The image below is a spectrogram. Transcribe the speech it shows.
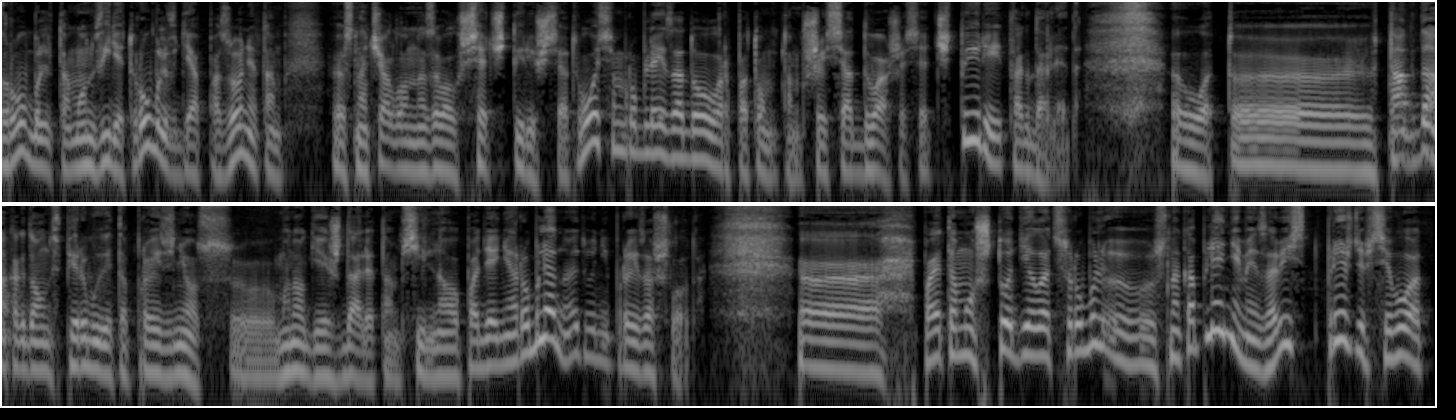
рубль, там, он видит рубль в диапазоне, там, э, сначала он называл 64-68 рублей за доллар, потом там 62-64 и так далее. Да. Вот. Э, тогда, когда он впервые это произнес, э, многие ждали там сильного падения рубля, но этого не произошло. Да. Поэтому что делать с, рубль, с накоплениями, зависит прежде всего от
